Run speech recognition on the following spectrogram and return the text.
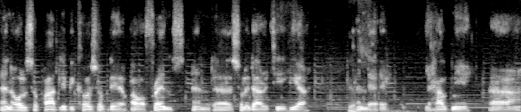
and also partly because of the, our friends and uh, solidarity here yes. and uh, helped me uh,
